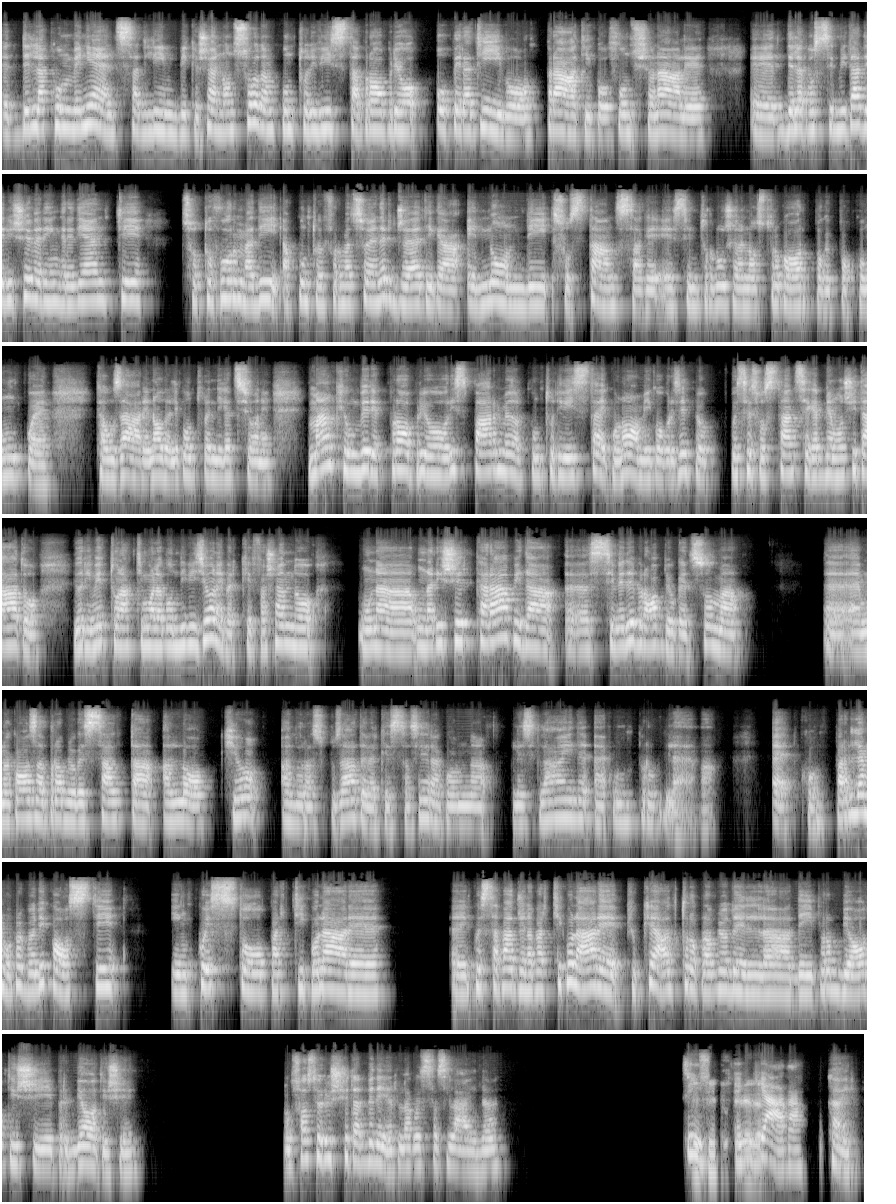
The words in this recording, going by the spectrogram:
della convenienza di Limbic, cioè non solo da un punto di vista proprio operativo, pratico, funzionale, eh, della possibilità di ricevere ingredienti sotto forma di appunto informazione energetica e non di sostanza che eh, si introduce nel nostro corpo che può comunque causare no, delle controindicazioni, ma anche un vero e proprio risparmio dal punto di vista economico. Per esempio, queste sostanze che abbiamo citato, io rimetto un attimo la condivisione perché facendo una, una ricerca rapida eh, si vede proprio che insomma eh, è una cosa proprio che salta all'occhio. Allora scusate perché stasera con le slide è un problema. Ecco, parliamo proprio di costi in questo particolare, eh, in questa pagina particolare, più che altro proprio del, dei probiotici e prebiotici. Non so se riuscite a vederla questa slide. Sì, sì, sì, è chiara. Ok.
